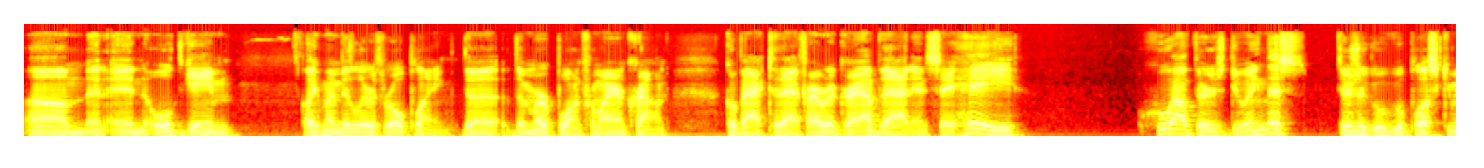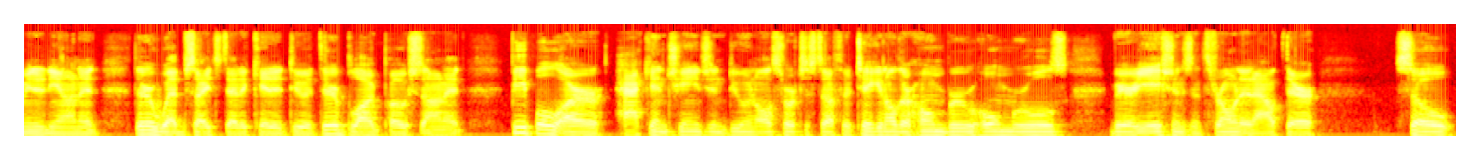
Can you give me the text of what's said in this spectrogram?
um, an, an old game like my Middle Earth role playing, the the MERP one from Iron Crown, go back to that. If I were to grab that and say, hey, who out there is doing this? There's a Google Plus community on it. There are websites dedicated to it. There are blog posts on it. People are hacking, changing, doing all sorts of stuff. They're taking all their homebrew, home rules, variations, and throwing it out there. So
